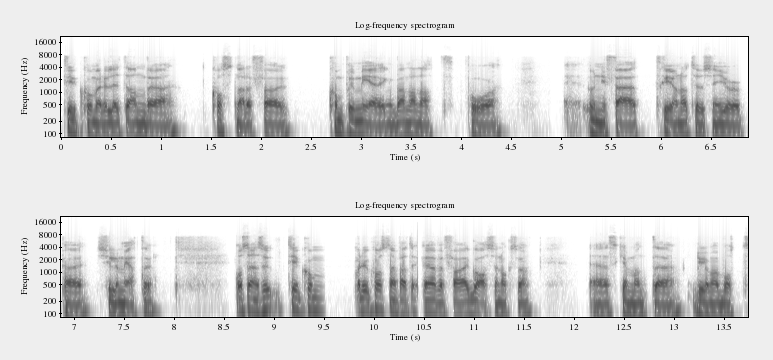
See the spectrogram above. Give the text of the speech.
tillkommer det lite andra kostnader för komprimering bland annat på eh, ungefär 300 000 euro per kilometer. Och sen så tillkommer det kostnader för att överföra gasen också ska man inte glömma bort.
